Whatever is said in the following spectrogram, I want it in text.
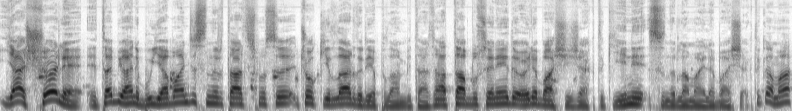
Ya şöyle e, tabii hani bu yabancı sınır tartışması çok yıllardır yapılan bir tartışma. Hatta bu seneye de öyle başlayacaktık. Yeni sınırlamayla başlayacaktık ama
